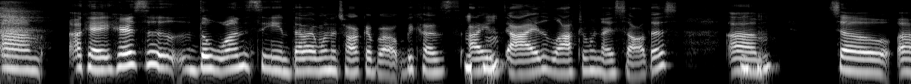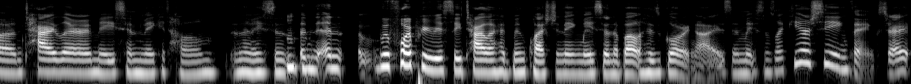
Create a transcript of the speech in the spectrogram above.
Um okay, here's the the one scene that I want to talk about because I Mhm. died laughter when I saw this. Um Mhm. So um Tyler and Mason make it home and then Mason Mhm. and, and before previously Tyler had been questioning Mason about his glowing eyes and Mason's like you're seeing things, right?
